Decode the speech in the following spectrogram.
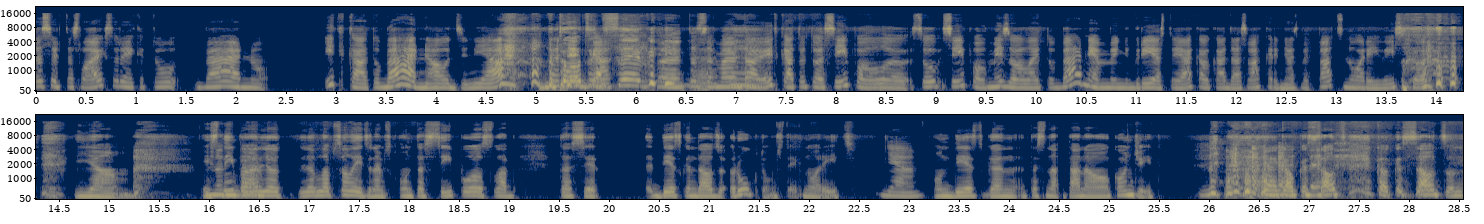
tas ir tas laiks arī, kad tu bērnu, it kā tu bērnu audzini, jā? Bet tu audzini kā- sevi. Tas ir man tā, it kā tu to sīpolu, sīpolu mizo, lai tu bērniem viņu grieztu, jā, kaut kādās vakariņās, bet pats norīja visu to. Jā. Īstenībā tā. ļoti, ļoti labi salīdzinājums. Un tas sīpols, labi, tas ir diezgan daudz rūkums tiek norīts. jā. Un diezgan, tas tā nav konģīta. kaut kas sauc, kaut kas sauc un,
